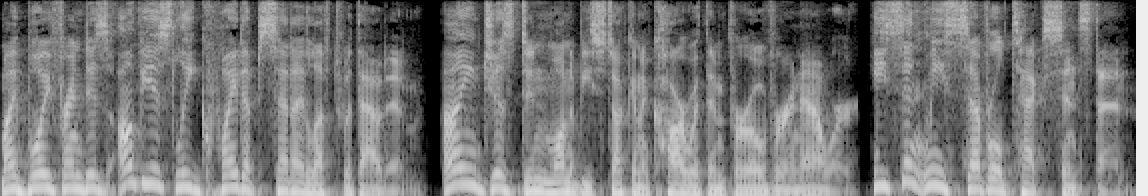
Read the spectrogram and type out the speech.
My boyfriend is obviously quite upset I left without him. I just didn't want to be stuck in a car with him for over an hour. He sent me several texts since then,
